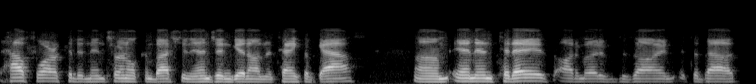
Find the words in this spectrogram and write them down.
how far could an internal combustion engine get on a tank of gas? Um, and in today's automotive design, it's about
